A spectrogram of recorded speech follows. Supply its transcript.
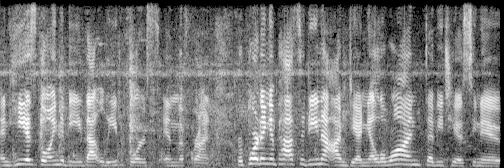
And he is going to be that lead horse in the front. Reporting in Pasadena, I'm Danielle Lewan, WTOC News.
